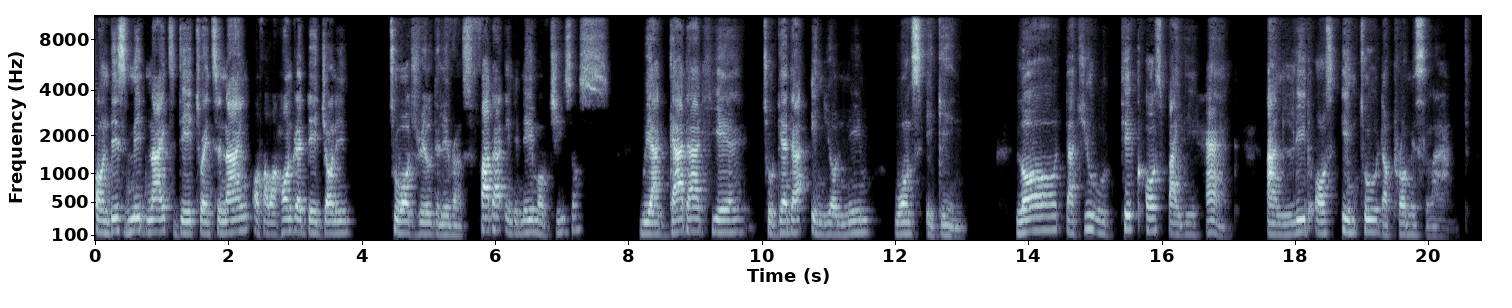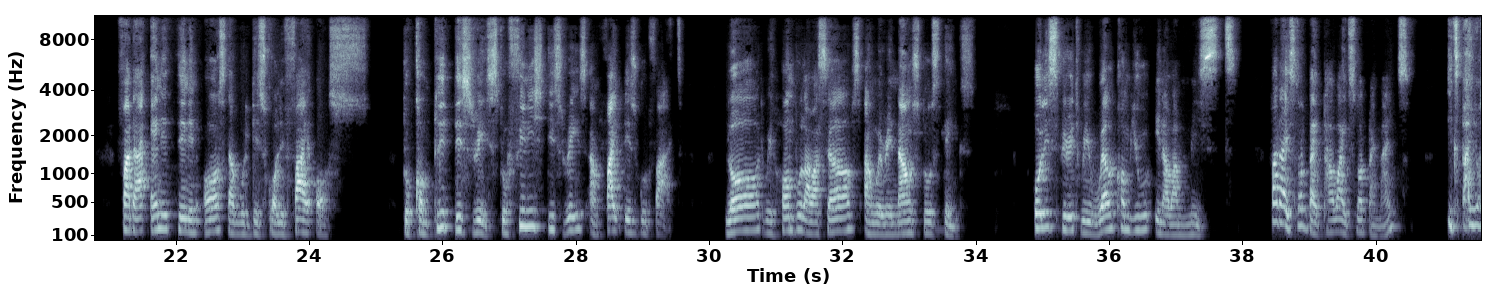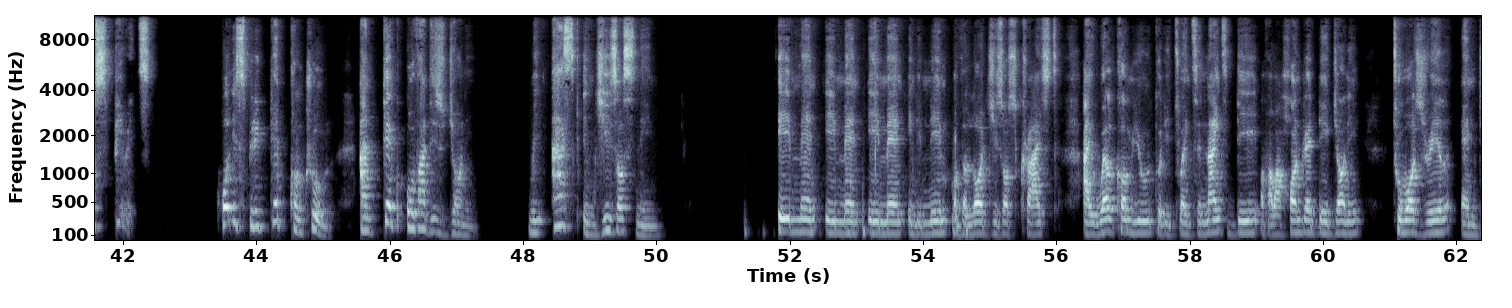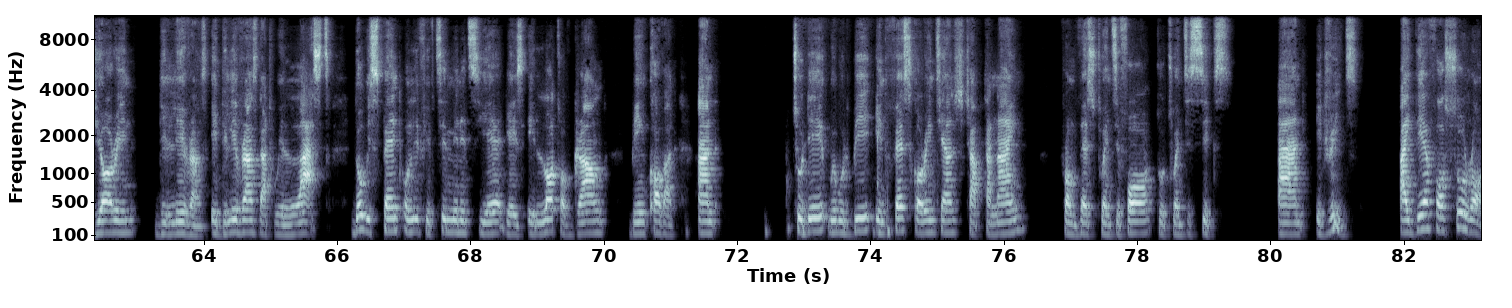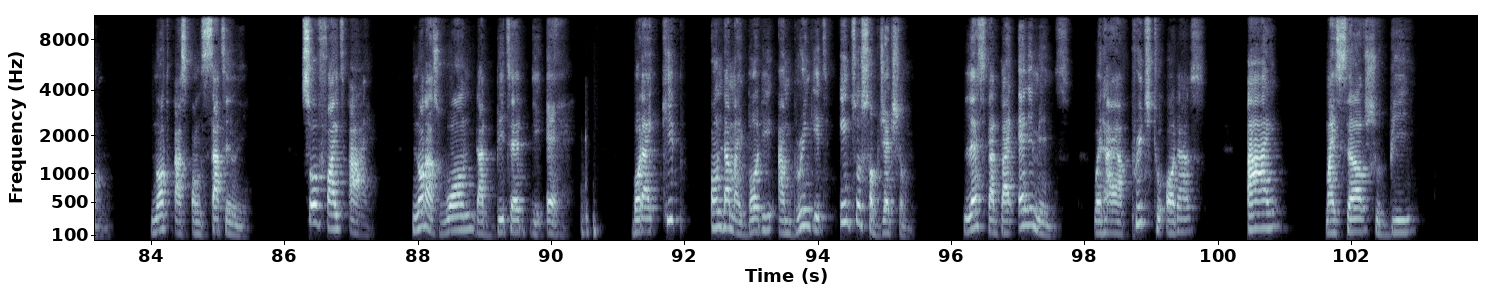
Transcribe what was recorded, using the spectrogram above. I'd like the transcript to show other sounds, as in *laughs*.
on this midnight day 29 of our 100 day journey towards real deliverance. Father, in the name of Jesus, we are gathered here together in your name once again. Lord, that you will take us by the hand and lead us into the promised land. Father, anything in us that will disqualify us to complete this race, to finish this race and fight this good fight, Lord, we humble ourselves and we renounce those things. Holy Spirit, we welcome you in our midst. Father, it's not by power, it's not by might, it's by your spirit. Holy Spirit, take control and take over this journey. We ask in Jesus' name. Amen, amen, amen. In the name of the Lord Jesus Christ, I welcome you to the 29th day of our 100 day journey towards real, enduring deliverance, a deliverance that will last. Though we spent only 15 minutes here, there is a lot of ground being covered. And today we would be in First Corinthians chapter 9, from verse 24 to 26. And it reads, I therefore so run, not as uncertainly. So fight I, not as one that beateth the air, but I keep under my body and bring it into subjection, lest that by any means, when I have preached to others, I myself should be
